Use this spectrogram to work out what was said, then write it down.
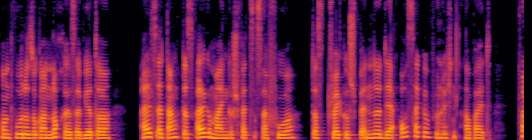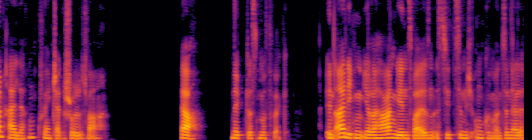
und wurde sogar noch reservierter, als er dank des allgemeinen Geschwätzes erfuhr, dass Dracos Spende der außergewöhnlichen Arbeit von Heilerin Granger geschuldet war. Ja, nickte Smithwick. In einigen ihrer Herangehensweisen ist sie ziemlich unkonventionell.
